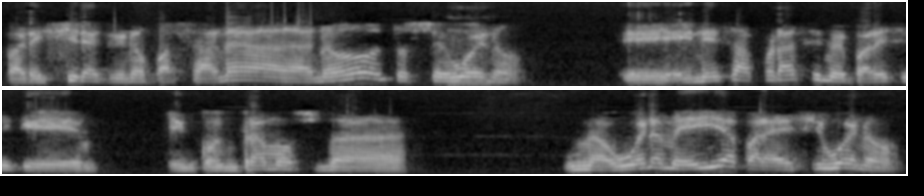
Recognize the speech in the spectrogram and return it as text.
pareciera que no pasa nada, ¿no? Entonces, mm. bueno, eh, en esa frase me parece que encontramos una, una buena medida para decir, bueno,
